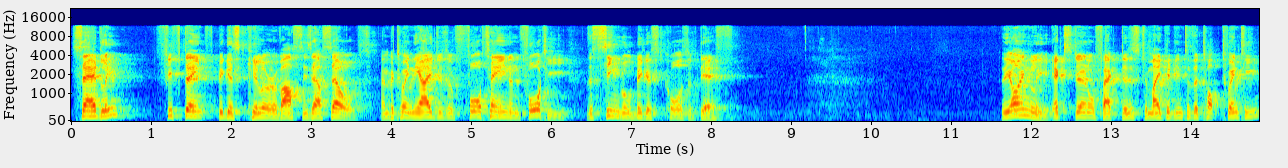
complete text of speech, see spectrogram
Sadly, 15th biggest killer of us is ourselves, and between the ages of 14 and 40, the single biggest cause of death. The only external factors to make it into the top 20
